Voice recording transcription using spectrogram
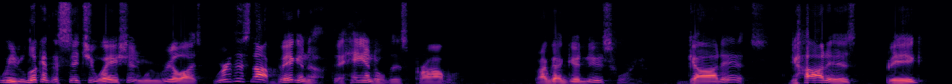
we look at the situation and we realize we're just not big enough to handle this problem. But I've got good news for you. God is. God is big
